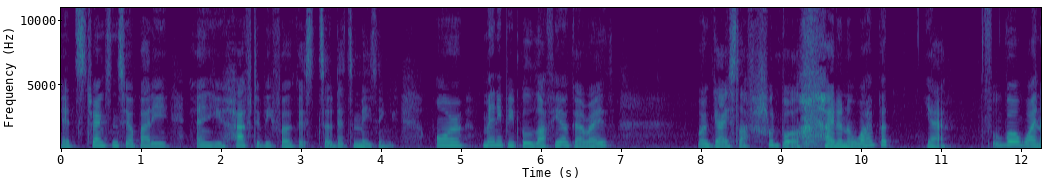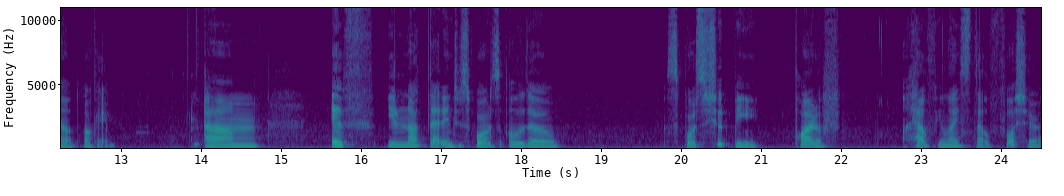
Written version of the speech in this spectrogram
It strengthens your body, and you have to be focused. So that's amazing. Or many people love yoga, right? Or guys love football. I don't know why, but yeah, football. Why not? Okay. Um, if you're not that into sports, although sports should be part of healthy lifestyle for sure.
